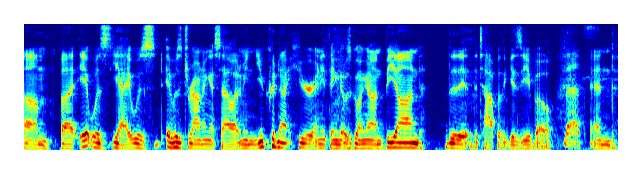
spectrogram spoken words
Um, but it was yeah, it was it was drowning us out. I mean, you could not hear anything that was going on beyond the the top of the gazebo. That's and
